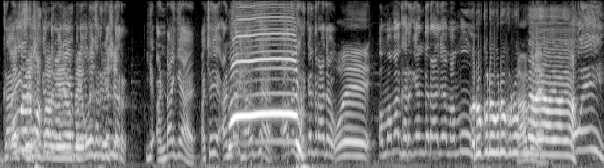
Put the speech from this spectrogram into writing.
गाइस मेरे पास आ गया यहाँ पे, ओए। अंदर। ये अंडा क्या है? अच्छा ये अंडा health है? घर के अंदर आ जाओ। ओए। ओ मामा घर के अंदर आ जा मामू। रुक रुक रुक रुक मैं आया आया आया। ओए।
